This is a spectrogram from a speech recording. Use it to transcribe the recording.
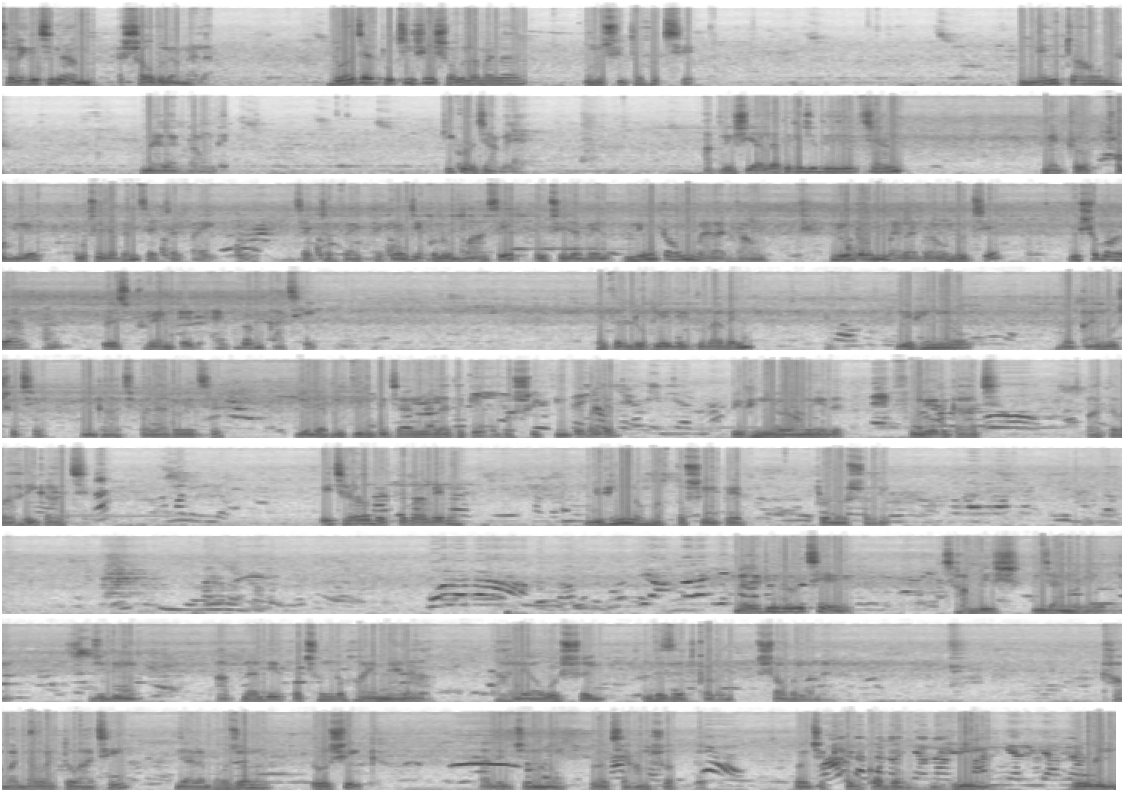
চলে গেছিলাম সবলা মেলা। দু হাজার পঁচিশে সবলা মেলা অনুষ্ঠিত হচ্ছে নিউ টাউন মেলা গ্রাউন্ডে কি করে যাবেন? আপনি শিয়ালদা থেকে যদি যেতে চান মেট্রো থ্রু দিয়ে পৌঁছে যাবেন সেক্টর ফাইভ সেক্টর ফাইভ থেকে যে কোনো বাসে পৌঁছে যাবেন New Town Mela Ground New Town Mela Ground হচ্ছে বিশ্ববাংলা রেস্টুরেন্টের একদম কাছেই। ভেতরে ঢুকলেই দেখতে পাবেন বিভিন্ন দোকান বসেছে, গাছপালা রয়েছে। যদি আপনি কিনতে চান মেলা থেকে, অবশ্যই কিনতে পারেন। বিভিন্ন রঙের ফুলের গাছ, পাতাবাহারি গাছ। এছাড়াও দেখতে পাবেন বিভিন্ন হস্তশিল্পের প্রদর্শনী। মেলাটি রয়েছে ছাব্বিশ জানুয়ারি যদি আপনাদের পছন্দ হয় মেলা, তাহলে অবশ্যই ভিজিট করুন সবলা মেলা খাবার দাবার তো আছেই। যারা ভোজন রসিক, তাদের জন্য রয়েছে আমসত্ব রয়েছে ক্ষীরকদম, ঘি, পুরি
